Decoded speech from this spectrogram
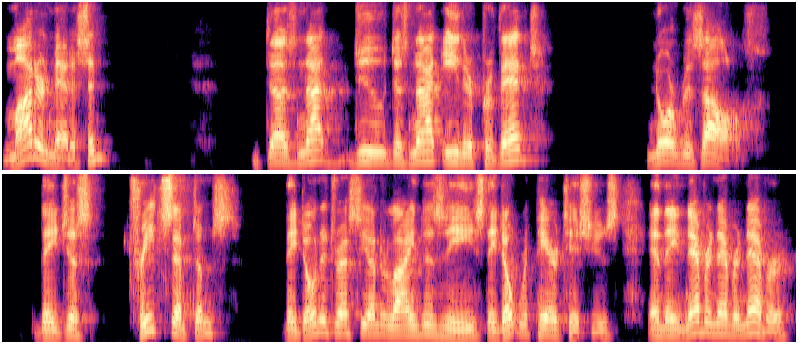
modern medicine does not do, does not either prevent nor resolve. They just treat symptoms. They don't address the underlying disease. They don't repair tissues. And they never, never, never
